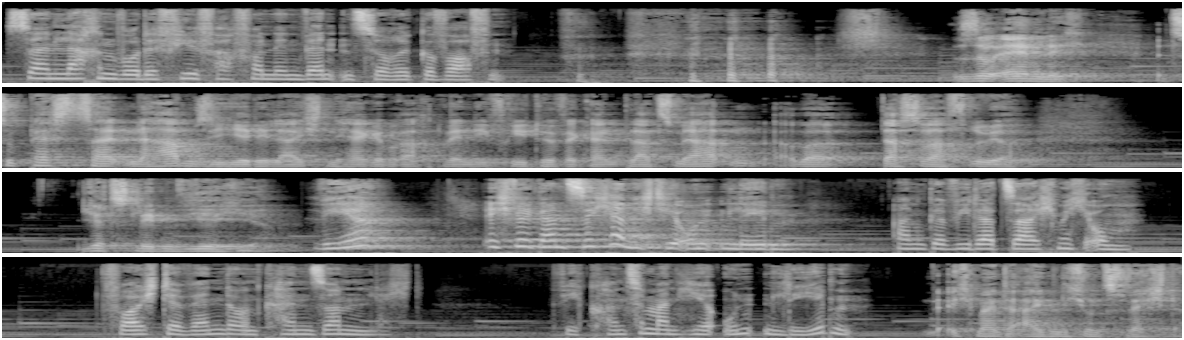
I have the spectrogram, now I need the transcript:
Sein Lachen wurde vielfach von den Wänden zurückgeworfen. so ähnlich. Zu Pestzeiten haben sie hier die Leichen hergebracht, wenn die Friedhöfe keinen Platz mehr hatten, aber das war früher. Jetzt leben wir hier. Wir? Ich will ganz sicher nicht hier unten leben. Angewidert sah ich mich um. Feuchte Wände und kein Sonnenlicht. Wie konnte man hier unten leben? Ich meinte eigentlich uns Wächter.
